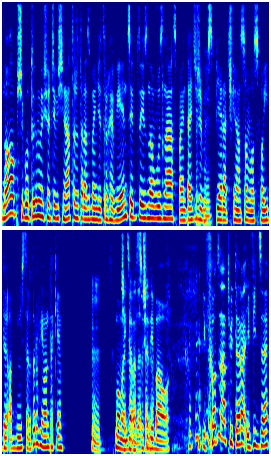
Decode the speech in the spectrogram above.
no, przygotujmy się oczywiście na to, że teraz będzie trochę więcej tutaj znowu z nas. Pamiętajcie, żeby Mhm. wspierać finansowo swoich administratorów. Ja mam takie, Hmm. moment, Ciekawe zaraz, co się dlaczego. odjebało. I wchodzę na Twittera i widzę,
